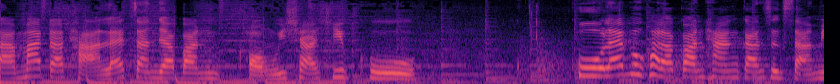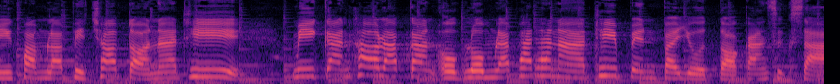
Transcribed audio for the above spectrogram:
ตามมาตรฐานและจรรยาบรรณของวิชาชีพครู ครูและบุคลากรทางการศึกษามีความรับผิดชอบต่อหน้าที่ มีการเข้ารับการอบรมและพัฒนาที่เป็นประโยชน์ต่อการศึกษา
